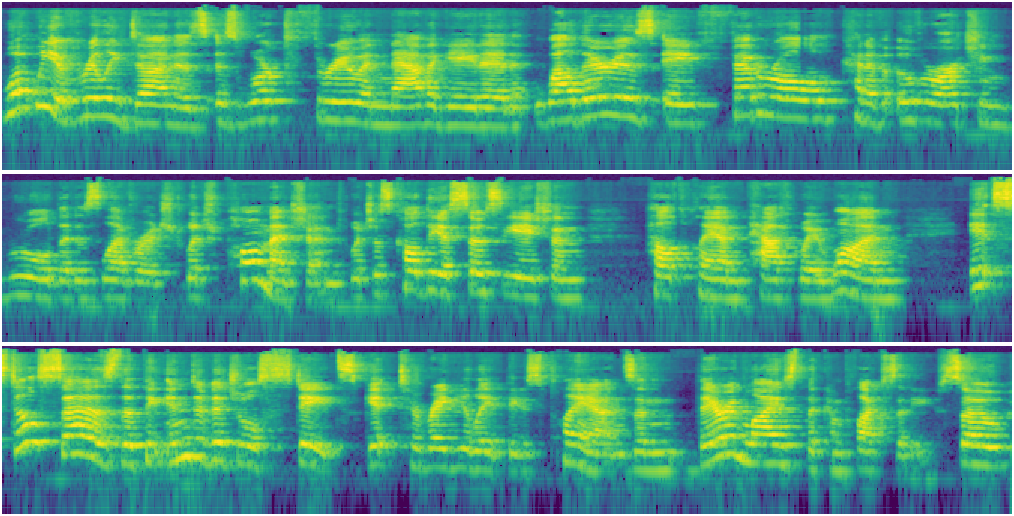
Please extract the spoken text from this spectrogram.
what we have really done is, is worked through and navigated while there is a federal kind of overarching rule that is leveraged which paul mentioned which is called the association health plan pathway one it still says that the individual states get to regulate these plans and therein lies the complexity so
